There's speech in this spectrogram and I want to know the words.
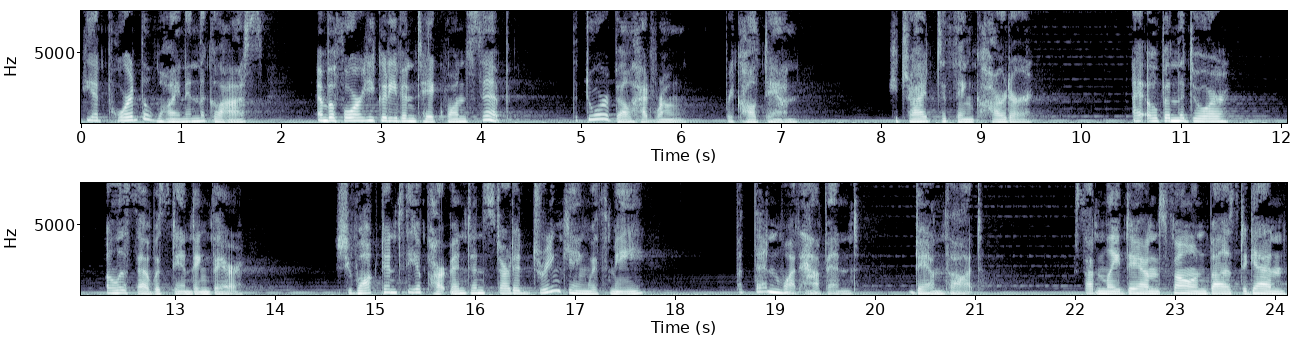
He had poured the wine in the glass, and before he could even take one sip, the doorbell had rung, recalled Dan. He tried to think harder. I opened the door. Alyssa was standing there. She walked into the apartment and started drinking with me. But then what happened? Dan thought. Suddenly, Dan's phone buzzed again.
